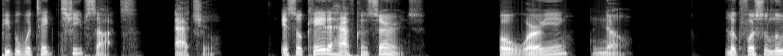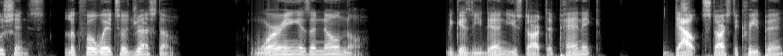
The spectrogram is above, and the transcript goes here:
People would take cheap shots at you. It's okay to have concerns, but worrying, no. Look for solutions. Look for a way to address them. Worrying is a no no because then you start to panic, doubt starts to creep in.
